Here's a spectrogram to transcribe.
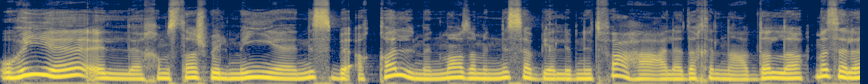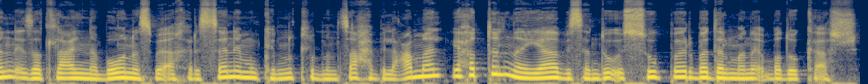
وهي ال 15% نسبة أقل من معظم النسب يلي بندفعها على دخلنا عبد الله، مثلا إذا طلع لنا بونس بآخر السنة ممكن نطلب من صاحب العمل يحط لنا إياه بصندوق السوبر بدل ما نقبضه كاش،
